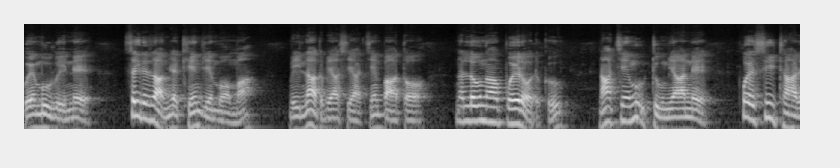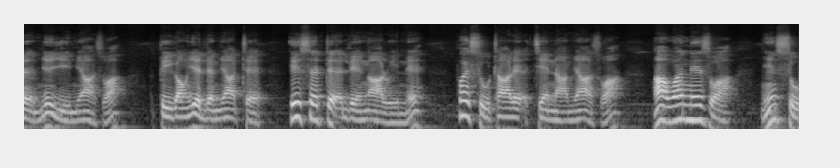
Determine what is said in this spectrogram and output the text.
ကွဲမှုတွေနဲ့စိတ်ရရမျက်ခင်းပြင်ပေါ်မှာမေလကဗျာဆရာကျင်းပါတော့နှလုံးသားပွဲတော်တစ်ခုနာကျင်မှုအတူများနဲ့ဖွဲ့စည်းထားတဲ့မျက်ရည်များစွာအသေးကောင်ရဲ့လက်များထက်အေးဆက်တဲ့အလင်ငါတွေနဲ့ဖွဲ့ဆိုထားတဲ့အကျဉ်နာများစွာငါဝမ်းနည်းစွာ ညင်းဆို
